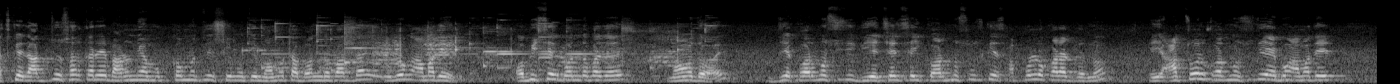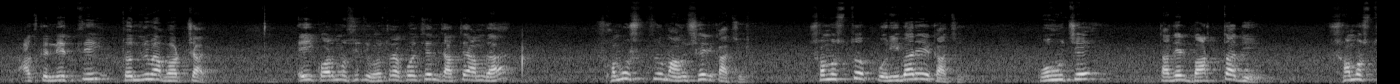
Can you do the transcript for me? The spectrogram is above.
আজকে রাজ্য সরকারের মাননীয় মুখ্যমন্ত্রী শ্রীমতী মমতা বন্দ্যোপাধ্যায় এবং আমাদের অভিষেক বন্দ্যোপাধ্যায় মহোদয় যে কর্মসূচি দিয়েছেন, সেই কর্মসূচিকে সাফল্য করার জন্য এই আঁচল কর্মসূচি এবং আমাদের আজকে নেত্রী চন্দ্রিমা ভট্টাচার্য এই কর্মসূচি ঘোষণা করেছেন যাতে আমরা সমস্ত মানুষের কাছে, সমস্ত পরিবারের কাছে পৌঁছে তাদের বার্তা দিয়ে সমস্ত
